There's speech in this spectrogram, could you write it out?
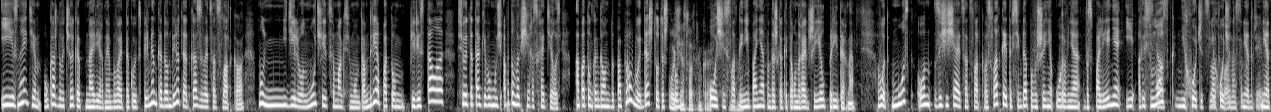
И знаете, у каждого человека, наверное, бывает такой эксперимент, когда он берет и отказывается от сладкого. Ну, неделю он мучается, максимум там две, а потом перестало все это так его мучить, а потом вообще расхотелось. А потом, когда он попробует, да, что-то, что Очень сладким кажется. очень сладкое, непонятно даже, как это он раньше ел, приторно. Вот, мозг, он защищается от сладкого. Сладкое – это всегда повышение уровня воспаления и То есть оксида- мозг не хочет не сладкого хочет. на самом нет, деле. нет,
